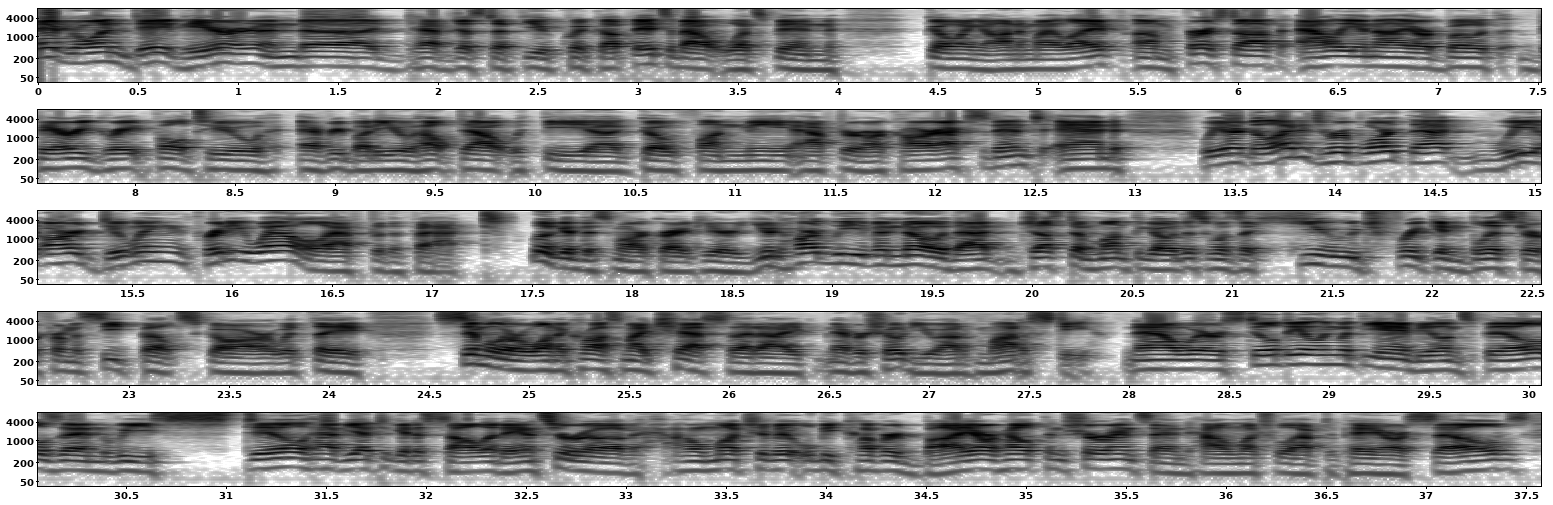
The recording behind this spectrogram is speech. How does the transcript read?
Hey everyone, Dave here, and uh, have just a few quick updates about what's been going on in my life. Um, first off, Allie and I are both very grateful to everybody who helped out with the uh, GoFundMe after our car accident, and we are delighted to report that we are doing pretty well after the fact. Look at this mark right here. You'd hardly even know that just a month ago this was a huge freaking blister from a seatbelt scar with a similar one across my chest that I never showed you out of modesty. Now, we're still dealing with the ambulance bills, and we still have yet to get a solid answer of how much of it will be covered by our health insurance and how much we'll have to pay ourselves.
